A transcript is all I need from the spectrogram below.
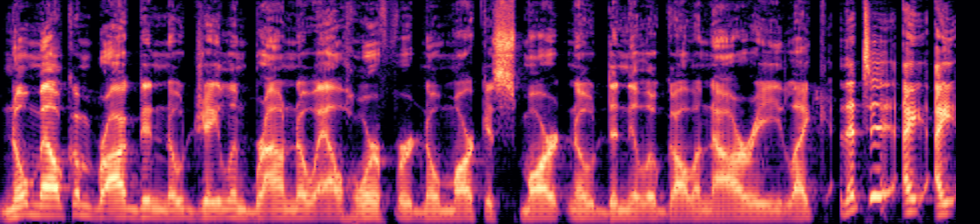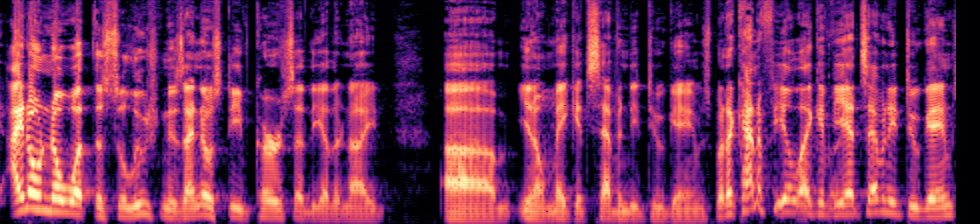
No Malcolm Brogdon, no Jaylen Brown, no Al Horford, no Marcus Smart, no Danilo Gallinari. Like that's it. I I, I don't know what the solution is. I know Steve Kerr said the other night. Um, you know, make it 72 games. But I kind of feel like if you had 72 games,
